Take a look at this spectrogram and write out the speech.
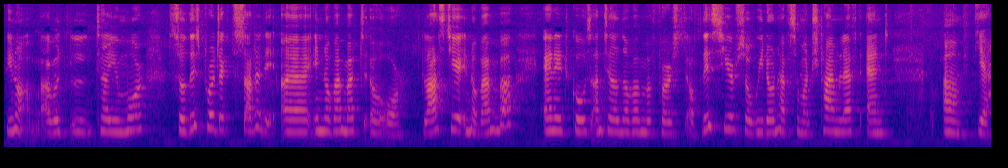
You know I will tell you more. So this project started uh, in November or last year in November and it goes until November 1st of this year so we don't have so much time left. And um, yeah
